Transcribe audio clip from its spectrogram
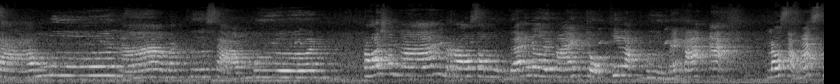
สามหมื่นอ่ามันคือสามหมื่นเพราะฉะนั้นเราสรุปได้เลยไหมจบที่หลักหมื่นไหมคะอะเราสามารถส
